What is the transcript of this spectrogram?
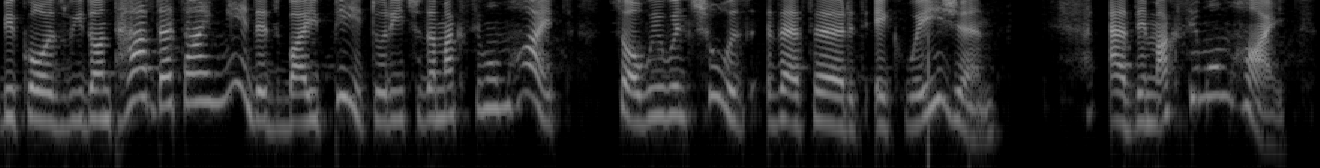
Because we don't have the time needed by P to reach the maximum height, so we will choose the third equation. At the maximum height,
